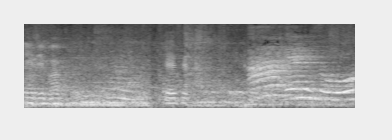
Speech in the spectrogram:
เอ็กซิครับเอสิบอ่าเอ็นศูนย์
